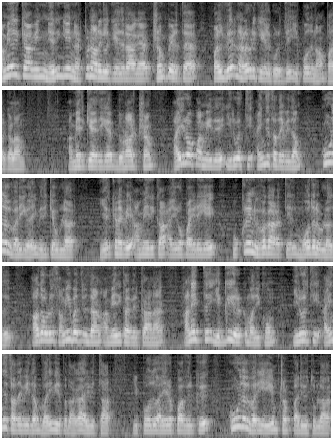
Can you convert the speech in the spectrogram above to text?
அமெரிக்காவின் நெருங்கிய நட்பு நாடுகளுக்கு எதிராக ட்ரம்ப் எடுத்த பல்வேறு நடவடிக்கைகள் குறித்து இப்போது நாம் பார்க்கலாம். அமெரிக்க அதிபர் டொனால்ட் ட்ரம்ப் ஐரோப்பா மீது இருபத்தி ஐந்து சதவீதம் கூடுதல் வரிகளை விதிக்க உள்ளார். ஏற்கனவே அமெரிக்கா ஐரோப்பா இடையே உக்ரைன் விவகாரத்தில் மோதல் உள்ளது. அதோடு சமீபத்தில்தான் அமெரிக்காவிற்கான அனைத்து எஃகு இறக்குமதிக்கும் இருபத்தி ஐந்து சதவீதம் வரி விதிப்பதாக அறிவித்தார். இப்போது ஐரோப்பாவிற்கு கூடுதல் வரியையும் ட்ரம்ப் அறிவித்துள்ளார்.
